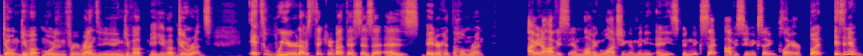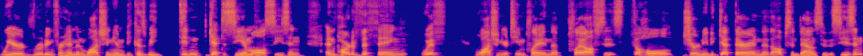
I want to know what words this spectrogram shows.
Don't give up more than three runs, and he didn't give up. He gave up two runs. It's weird. I was thinking about this as a, as Bader hit the home run. I mean, obviously, I'm loving watching him, and he, and he's been excite, obviously an exciting player. But isn't it weird rooting for him and watching him because we didn't get to see him all season? And part of the thing with watching your team play in the playoffs is the whole journey to get there and the, the ups and downs through the season.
